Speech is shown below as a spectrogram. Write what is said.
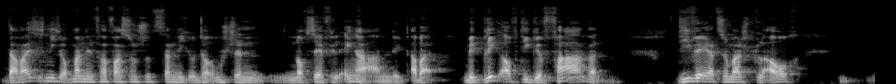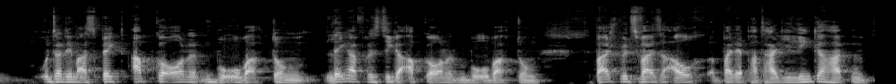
Da weiß ich nicht, ob man den Verfassungsschutz dann nicht unter Umständen noch sehr viel enger anlegt. Aber mit Blick auf die Gefahren, die wir ja zum Beispiel auch unter dem Aspekt Abgeordnetenbeobachtung, längerfristige Abgeordnetenbeobachtung, beispielsweise auch bei der Partei Die Linke hatten,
